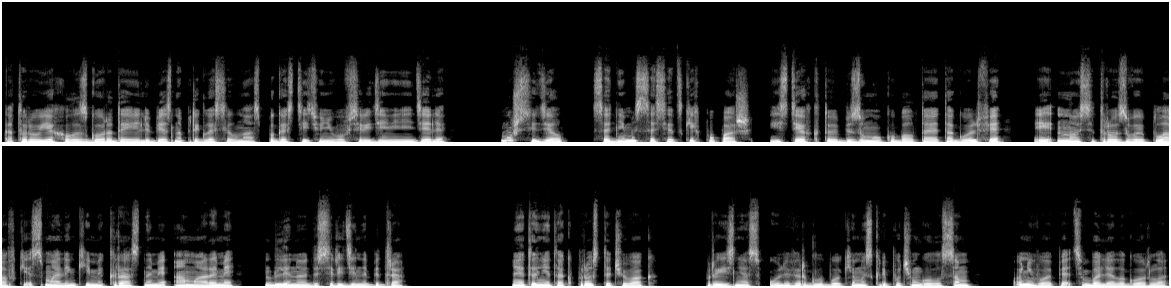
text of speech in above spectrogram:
который уехал из города и любезно пригласил нас погостить у него в середине недели. Муж сидел с одним из соседских папаш, из тех, кто безумолку болтает о гольфе и носит розовые плавки с маленькими красными омарами длиной до середины бедра. «Это не так просто, чувак», — произнес Оливер глубоким и скрипучим голосом. У него опять болело горло.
